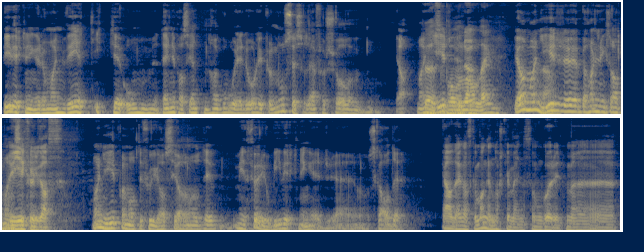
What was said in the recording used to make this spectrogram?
bivirkninger, og man vet ikke om denne pasienten har god eller dårlig prognose, så derfor så ja, man gir, på med behandling. ja, man gir ja. behandling sånn at man gir full gass. Man gir på en måte full gass, ja, og det medfører jo bivirkninger eh, og skade. Ja, det er ganske mange norske menn som går rundt med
